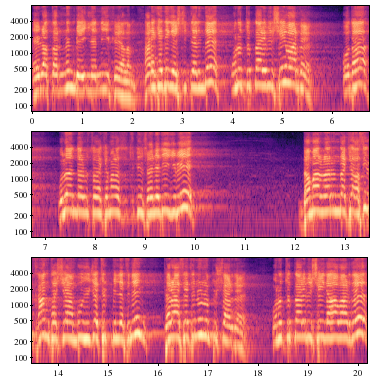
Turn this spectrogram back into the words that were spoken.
Evlatlarının beyinlerini yıkayalım. Harekete geçtiklerinde unuttukları bir şey vardı. O da Ulu Önder Mustafa Kemal Atatürk'ün söylediği gibi damarlarındaki asil kan taşıyan bu yüce Türk milletinin ferasetini unutmuşlardı. Unuttukları bir şey daha vardı.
